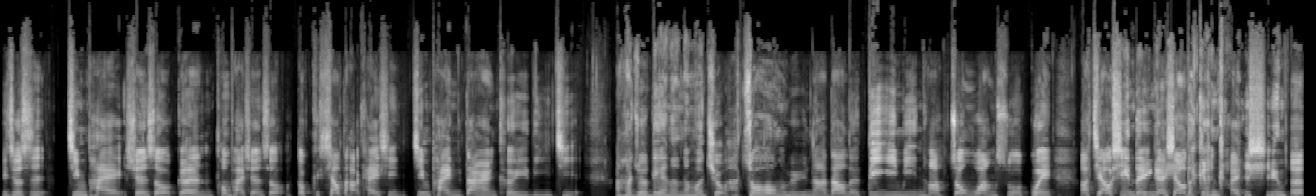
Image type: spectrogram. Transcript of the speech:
也就是金牌选手跟铜牌选手都笑得好开心。金牌你当然可以理解，啊，他就练了那么久，他终于拿到了第一名哈，众望所归啊，侥幸的应该笑得更开心了。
